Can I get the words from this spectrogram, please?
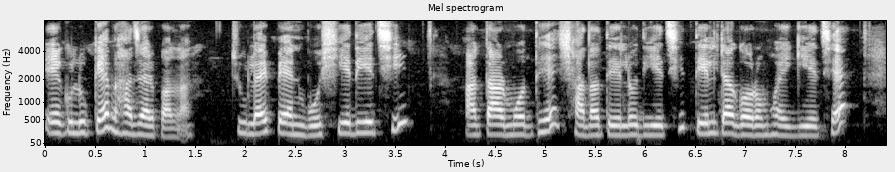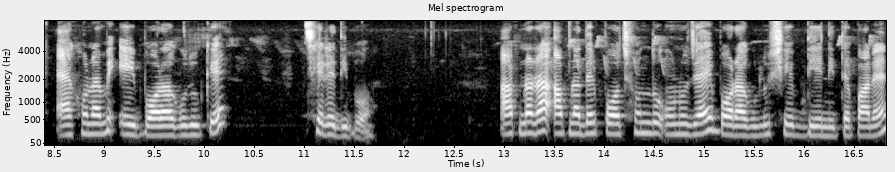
এগুলোকে ভাজার পালা। চুলায় প্যান বসিয়ে দিয়েছি আর তার মধ্যে সাদা তেলও দিয়েছি। তেলটা গরম হয়ে গিয়েছে। এখন আমি এই বড়াগুলোকে ছেড়ে দিব। আপনারা আপনাদের পছন্দ অনুযায়ী বড়াগুলো শেপ দিয়ে নিতে পারেন।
